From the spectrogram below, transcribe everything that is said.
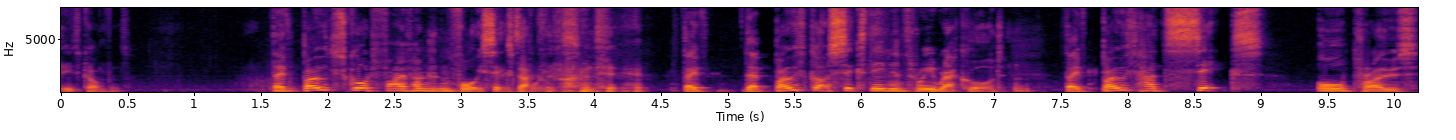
each conference. They've both scored 546 Exactly. points. They've they've both got 16 and 3 record. They've both had six All Pros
